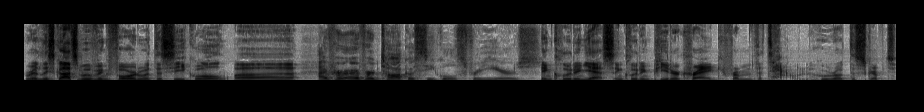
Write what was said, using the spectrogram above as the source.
Ridley Scott's moving forward with the sequel. Uh, I've heard I've heard talk of sequels for years. including yes, including Peter Craig from The Town, who wrote the script.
